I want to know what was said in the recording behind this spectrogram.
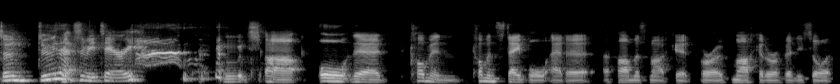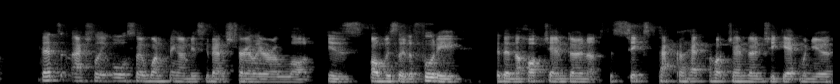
Don't do that to me, Terry. which are all they're common common staple at a, a farmer's market or a market or of any sort. that's actually also one thing I miss about Australia a lot is obviously the footy, but then the hot jam donuts, the six pack of hot jam donuts you get when you're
